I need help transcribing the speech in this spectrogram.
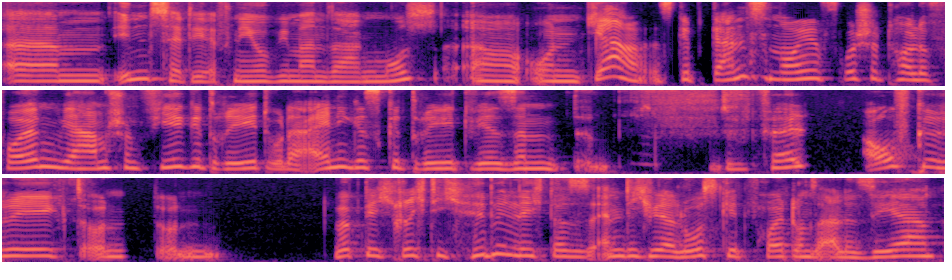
Ähm, in ZDF Neo, wie man sagen muss. Äh, und ja, es gibt ganz neue, frische, tolle Folgen. Wir haben schon viel gedreht oder einiges gedreht. Wir sind äh, völlig aufgeregt und, und wirklich richtig hibbelig, dass es endlich wieder losgeht. Freut uns alle sehr.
